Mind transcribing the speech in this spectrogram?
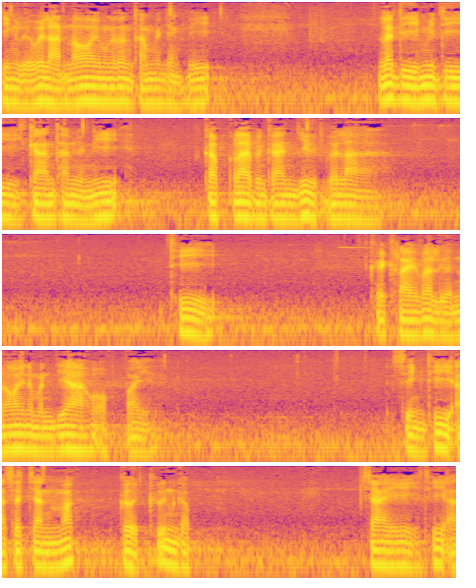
จริงเหลือเวลาน้อยมันก็ต้องทำกันอย่างนี้ และดีไม่ดีการทำอย่างนี้ กลับกลายเป็นการยืดเวลา ที่ใครๆว่าเหลือน้อยนะมันยาวออกไป สิ่งที่อัศจรรย์มักเกิดขึ้นกับ ใจที่อั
